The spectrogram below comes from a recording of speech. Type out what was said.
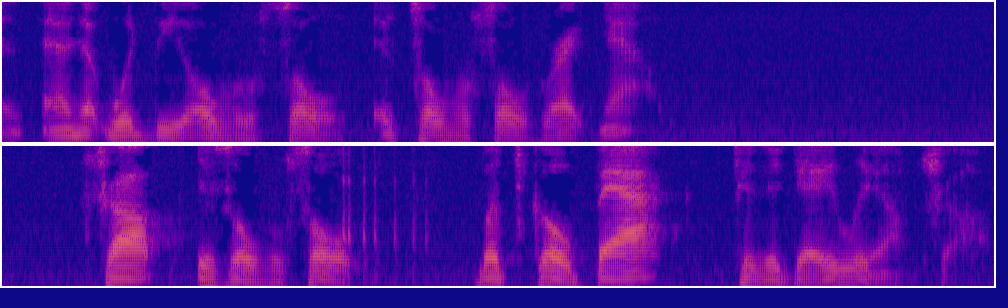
And, and it would be oversold. It's oversold right now. Shop is oversold. Let's go back to the daily on shop.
